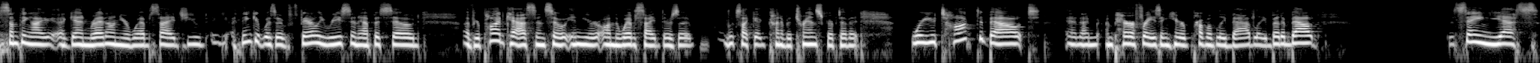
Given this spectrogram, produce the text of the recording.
something I again read on your website. You, I think it was a fairly recent episode of your podcast, and so in your on the website, there's a looks like a kind of a transcript of it where you talked about, and I'm I'm paraphrasing here probably badly, but about saying yes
